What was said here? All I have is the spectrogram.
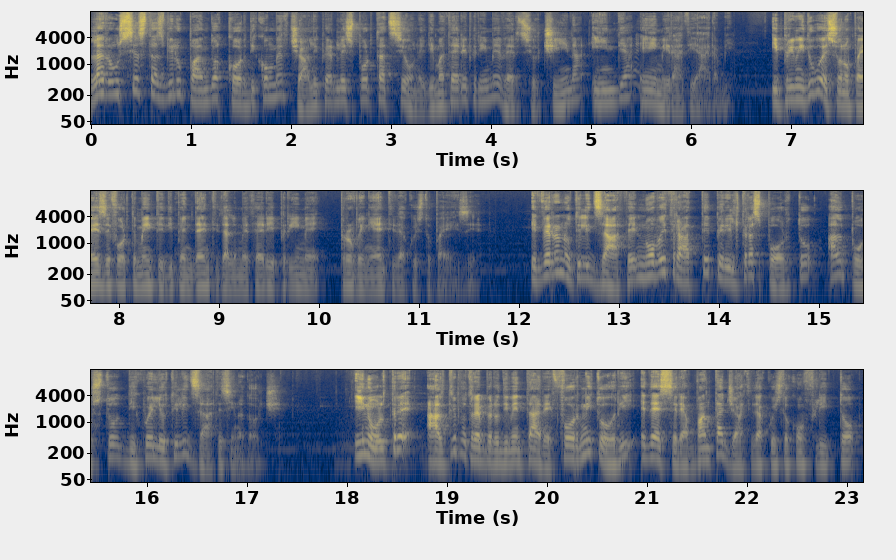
la Russia sta sviluppando accordi commerciali per l'esportazione di materie prime verso Cina, India e Emirati Arabi. I primi due sono paesi fortemente dipendenti dalle materie prime provenienti da questo paese e verranno utilizzate nuove tratte per il trasporto al posto di quelle utilizzate sino ad oggi. Inoltre, altri potrebbero diventare fornitori ed essere avvantaggiati da questo conflitto,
